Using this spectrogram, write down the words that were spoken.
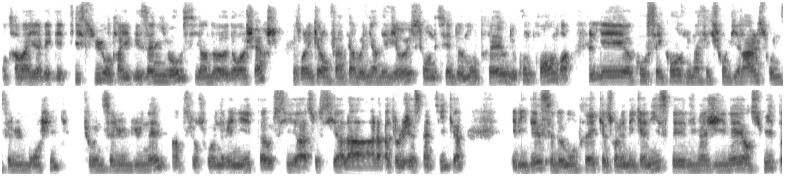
on travaille avec des tissus, on travaille avec des animaux aussi hein, de, de, recherche sur lesquels on fait intervenir des virus et on essaie de montrer ou de comprendre les conséquences d'une infection virale sur une cellule bronchique sur une cellule du nez, hein, trouve une rhinite aussi associée à la, à la pathologie asthmatique. Et l'idée, c'est de montrer quels sont les mécanismes et d'imaginer ensuite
